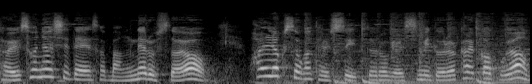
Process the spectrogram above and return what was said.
저희 소녀시대에서 막내로서요, 활력소가 될 수 있도록 열심히 노력할 거고요.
